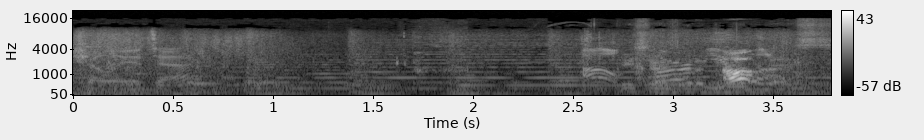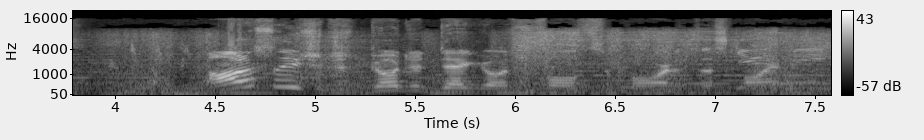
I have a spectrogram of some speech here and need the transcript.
Shall I attack? I'll sure gonna you. Honestly, you should just build your dingo as full support at this Excuse point. me.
